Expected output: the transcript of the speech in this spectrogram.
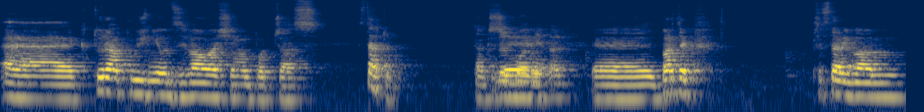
e, która później odzywała się podczas startu. Także Dokładnie tak. E, Bartek przedstawi Wam,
